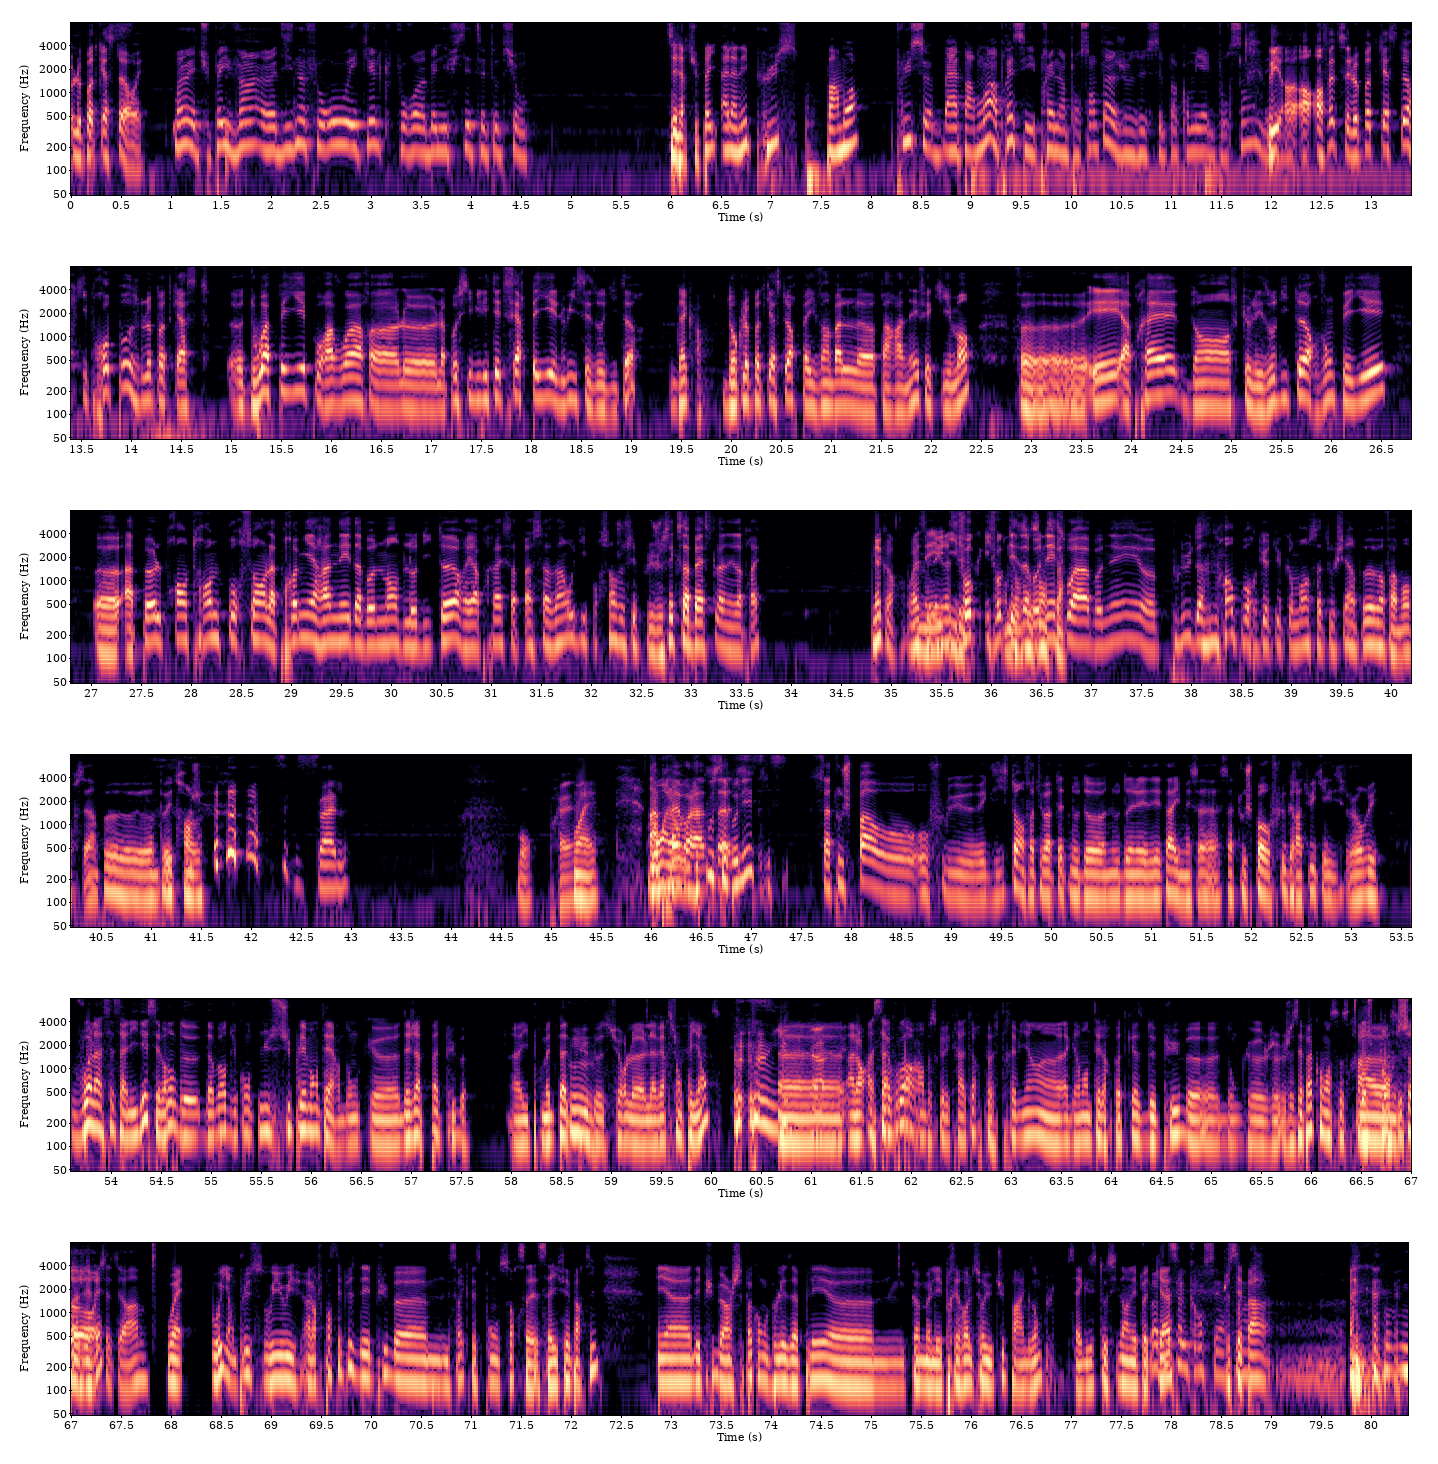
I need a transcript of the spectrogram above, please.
Le podcasteur, oui. Ouais, ouais, tu payes 20, euh, 19 euros et quelques pour euh, bénéficier de cette option. C'est-à-dire tu payes à l'année plus par mois? Plus, euh, bah, par mois, après, c'est- ils prennent un pourcentage. Je sais pas combien est le pourcent. Mais... Oui, en, en fait, c'est le podcasteur qui propose le podcast, euh, doit payer pour avoir euh, le- la possibilité de faire payer, lui, ses auditeurs. D'accord. Donc le podcasteur paye 20 balles euh, par année, effectivement. Euh, et après, dans ce que les auditeurs vont payer, euh, Apple prend 30% la première année d'abonnement de l'auditeur et après ça passe à 20 ou 10%, je sais plus. Je sais que ça baisse l'année d'après. D'accord. Ouais, c'est Mais il faut, que- il faut que tes abonnés soient abonnés euh, plus d'un an pour que tu commences à toucher un peu. Enfin bon, c'est un peu, un peu étrange. C'est sale. Bon, après. Ouais. Bon, Après, alors, voilà, du coup, s'abonner, ça- touche pas au, au flux existant. Enfin, tu vas peut-être nous, do- nous donner les détails, mais ça, ça touche pas au flux gratuit qui existe aujourd'hui. Voilà, c'est ça. L'idée, c'est vraiment d'avoir du contenu supplémentaire. Donc, euh, déjà, pas de pub. Euh, ils promettent pas de pub sur le- la version payante. Euh, ah, ouais. Alors, à savoir, hein, parce que les créateurs peuvent très bien euh, agrémenter leur podcast de pub. euh, donc, euh, je, je sais pas comment ce sera, Le ce sera sponsor, géré. etc. Ouais. Oui, en plus, oui, oui. Alors, je pensais plus des pubs. euh, mais c'est vrai que les sponsors, ça, ça y fait partie. Et euh, des pubs, alors je sais pas comment on peut les appeler, euh, comme les pré-rolls sur YouTube, par exemple. Ça existe aussi dans les podcasts. ça le cancer. Je sais pas.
